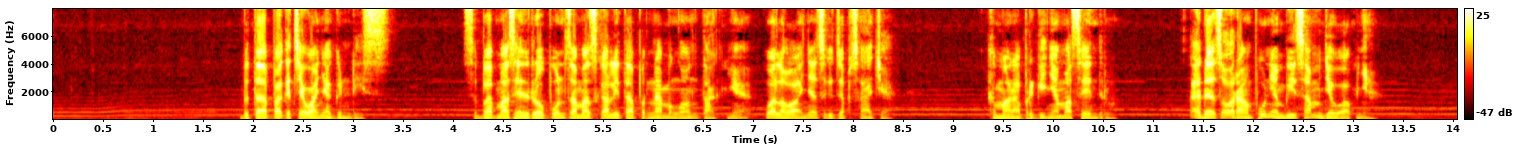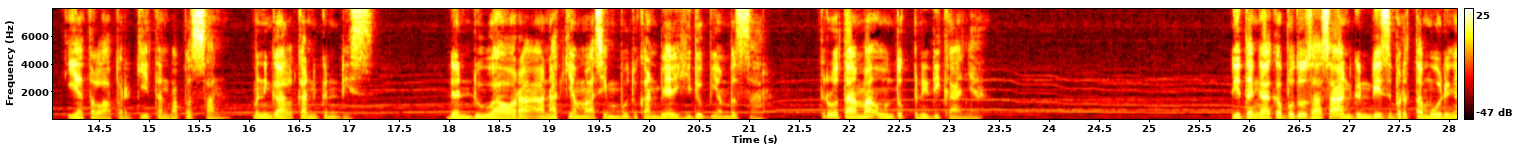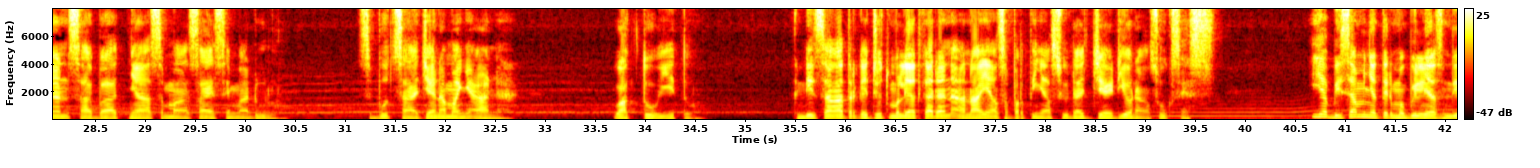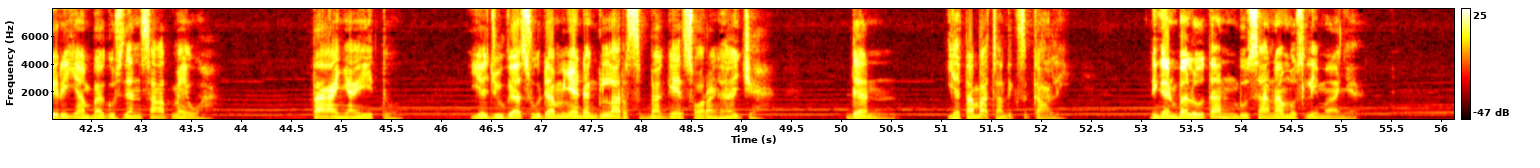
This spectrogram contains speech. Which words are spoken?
Betapa kecewanya Gendis Sebab Mas Hendro pun sama sekali tak pernah mengontaknya, walau hanya sekejap saja. Ke mana perginya Mas Hendro? Tak ada seorang pun yang bisa menjawabnya. Ia telah pergi tanpa pesan, meninggalkan gendis. Dan dua orang anak yang masih membutuhkan biaya hidup yang besar, terutama untuk pendidikannya. Di tengah keputusasaan Gendis bertemu dengan sahabatnya semasa SMA dulu. Sebut saja namanya Ana. Waktu itu, Gendis sangat terkejut melihat keadaan Ana yang sepertinya sudah jadi orang sukses. Ia bisa menyetir mobilnya sendiri yang bagus dan sangat mewah. Tak hanya itu, ia juga sudah menyandang gelar sebagai seorang hajah. Dan ia tampak cantik sekali dengan balutan busana muslimahnya.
